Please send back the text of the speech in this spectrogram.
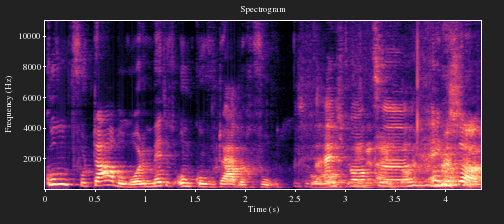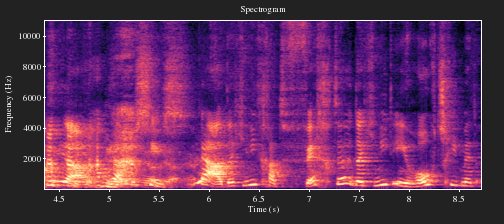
comfortabel worden met het oncomfortabele gevoel. Dus het ijsbad. eh, Exact, ja. ja precies. Ja, Ja, dat je niet gaat vechten, dat je niet in je hoofd schiet met,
